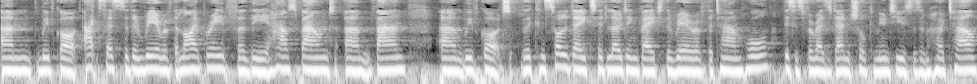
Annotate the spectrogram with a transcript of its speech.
Um, we've got access to the rear of the library for the housebound um, van. Um, we've got the consolidated loading bay to the rear of the town hall. This is for residential, community uses, and hotel.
